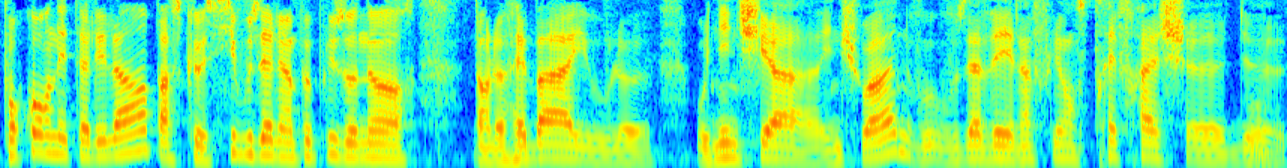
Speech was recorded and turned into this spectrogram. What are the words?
Pourquoi on est allé là? Parce que si vous allez un peu plus au nord, dans le Hebei ou le ou Ningxia, euh, Inchuan, vous, vous avez l'influence très fraîche de,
